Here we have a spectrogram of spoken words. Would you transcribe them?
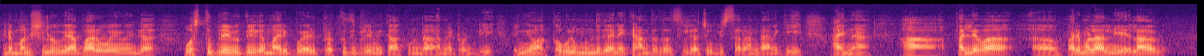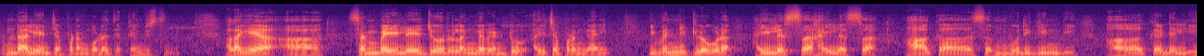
అంటే మనుషులు వ్యాపారమయంగా వస్తు ప్రేమికులుగా మారిపోయాడు ప్రకృతి ప్రేమి కాకుండా అన్నటువంటి వ్యంగ్యం ఆ కవులు ముందుగానే క్రాంతదర్శులుగా చూపిస్తారు అనడానికి ఆయన ఆ పల్లెవ పరిమళాలని ఎలా ఉండాలి అని చెప్పడం కూడా కనిపిస్తుంది. అలాగే సెంబైలే జోరు లంగర్ అంటూ అది చెప్పడం కానీ ఇవన్నిట్లో కూడా హైలెస్స హైలెస్స ఆకాశం ఒరిగింది ఆకడలి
